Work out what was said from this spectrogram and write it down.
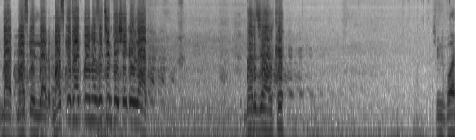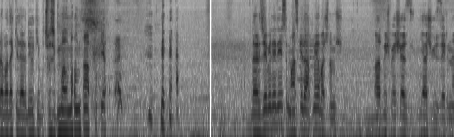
Bak maskeliler. Maske taktığınız için teşekkürler. Darıcı halkı. Şimdi bu arabadakiler diyor ki bu çocuk mal mal ne yapıyor? Darıca Belediyesi maske dağıtmaya başlamış. 65 yaş, üzerine.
